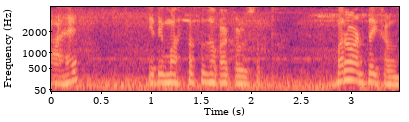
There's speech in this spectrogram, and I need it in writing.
आहे. इथे मस्त असं झोका खेळू शकतो. बरं वाटतंय खेळून.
